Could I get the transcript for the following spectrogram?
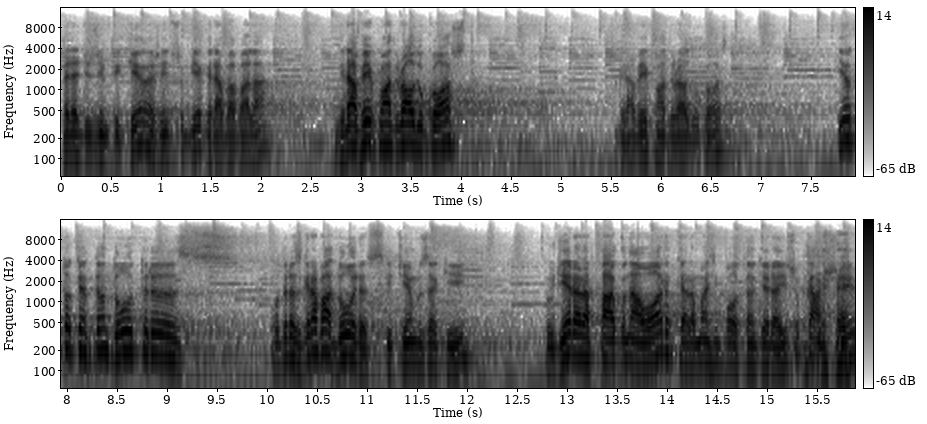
prédiozinho pequeno, a gente subia, gravava lá. Gravei com Adroaldo Costa. Gravei com Adroaldo Costa. E eu estou tentando outras outras gravadoras que tínhamos aqui. O dinheiro era pago na hora, o que era mais importante era isso, o cachê.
